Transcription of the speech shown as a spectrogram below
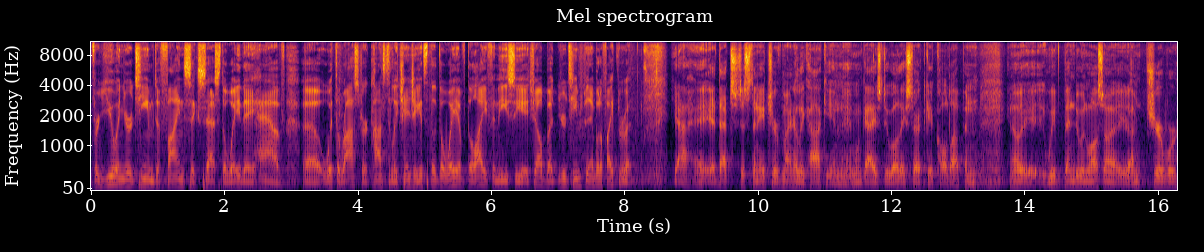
for you and your team to find success the way they have with the roster constantly changing? It's the, the way of the life in the ECHL, but your team's been able to fight through it. Yeah, it, that's just the nature of minor league hockey. And, and, when guys do well, they start to get called up. And, you know, we've been doing well. So I, am sure we're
